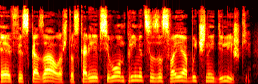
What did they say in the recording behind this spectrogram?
Эффи сказала, что, скорее всего, он примется за свои обычные делишки –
